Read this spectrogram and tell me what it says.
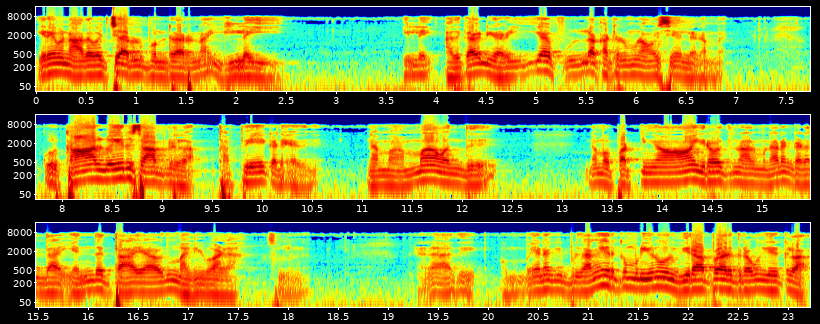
இறைவன் அதை வச்சு அருள் பண்ணுறாருன்னா இல்லை. இல்லை. அதுக்காக நிறைய ஃபுல்லாக கட்டணும்னு அவசியம் இல்லை நம்ம. ஒரு கால் வயிறு சாப்பிடலாம். தப்பே கிடையாதுங்க. நம்ம அம்மா வந்து நம்ம பட்னியாக இருபத்தி நாலு மணி நேரம் கிடந்தா எந்த தாயாவது மகிழ்வாளா? சொல்லுங்கள் அது ரொம்ப எனக்கு இப்படி தாங்க இருக்க முடியும்னு ஒரு வீராப்பாக இருக்கிறவங்க இருக்கலாம்.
